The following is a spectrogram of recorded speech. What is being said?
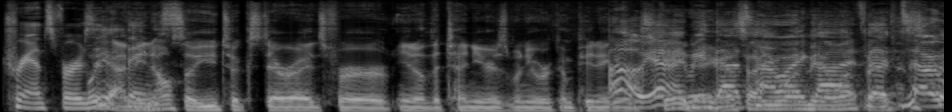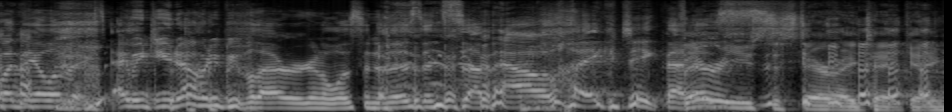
transfers Well, and yeah, I mean, also you took steroids for you know the ten years when you were competing. Oh in yeah, I mean that's, how, you won I got. That's how I won the Olympics. I mean, do you know how many people that are going to listen to this and somehow like take that? Very as, used to steroid taking.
